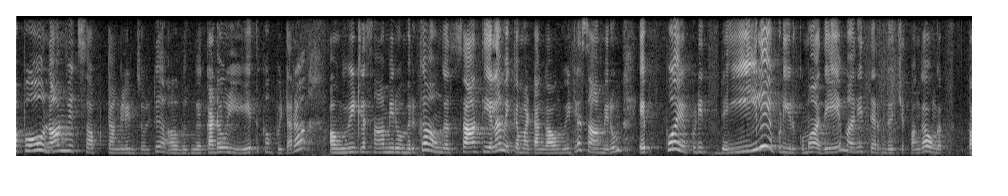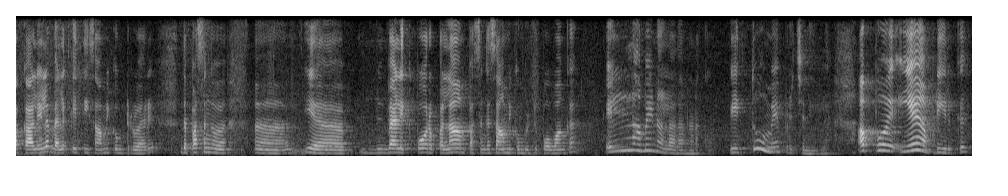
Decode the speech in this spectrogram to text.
அப்போது நான்வெஜ் சாப்பிட்டாங்களேன்னு சொல்லிட்டு அவங்க கடவுள் ஏற்றுக்க போயிட்டாரா? அவங்க வீட்டில் சாமி ரூம் இருக்குது அவங்க சாத்தியெல்லாம் வைக்க மாட்டாங்க. அவங்க வீட்டில் சாமி ரூம் எப்போ எப்படி டெய்லி எப்படி இருக்குமோ அதே மாதிரி திறந்து வச்சுருப்பாங்க. அவங்க இப்போ காலையில் விளக்கேற்றி சாமி கும்பிட்டுருவார். இந்த பசங்க வேலைக்கு போகிறப்பெல்லாம் பசங்க சாமி கும்பிட்டு போவாங்க. எல்லாமே நல்லா தான் நடக்கும். எதுவுமே பிரச்சனை இல்லை. அப்போ ஏன் அப்படி இருக்குது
